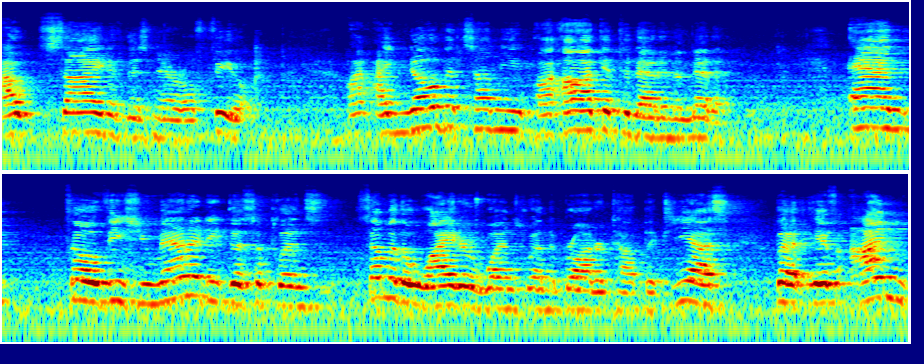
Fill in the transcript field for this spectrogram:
outside of this narrow field. I, I know that some of you, I, I'll get to that in a minute. And so these humanity disciplines, some of the wider ones run the broader topics, yes, but if I'm,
